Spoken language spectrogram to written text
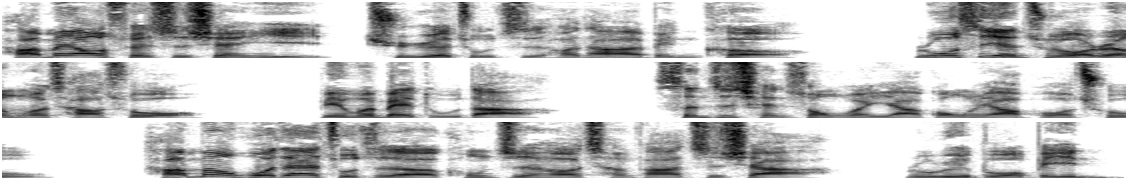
他们要随时献艺，取悦组织和他的宾客。若是演出有任何差错，便会被毒打，甚至遣送回牙公牙婆处。他们活在组织的控制和惩罚之下，如履薄冰。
